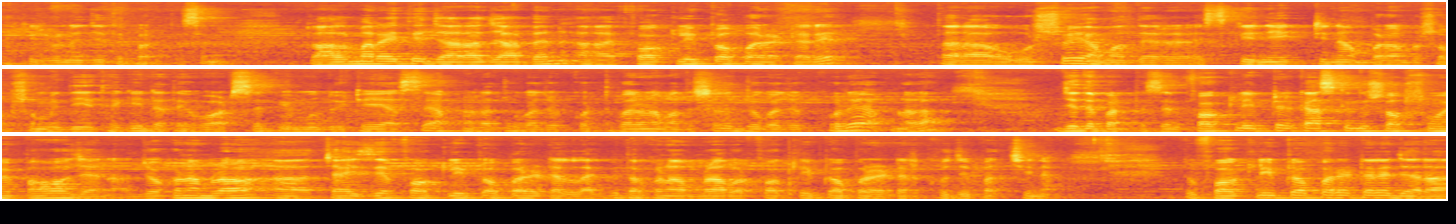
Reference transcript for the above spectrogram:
দেখে শুনে যেতে পারতেছেন। তো আলমারাইতে যারা যাবেন ফকলিফ্ট অপারেটারে তারা অবশ্যই আমাদের স্ক্রিনে একটি নাম্বার আমরা সবসময় দিয়ে থাকি। এটাতে হোয়াটসঅ্যাপ ইমো দুইটাই আছে। আপনারা যোগাযোগ করতে পারেন। আমাদের সাথে যোগাযোগ করে আপনারা যেতে পারতেছেন। ফকলিফ্টের কাজ কিন্তু সবসময় পাওয়া যায় না। যখন আমরা চাই যে ফকলিফ্ট অপারেটর লাগবে, তখন আমরা আবার ফকলিফ্ট অপারেটর খুঁজে পাচ্ছি না। তো ফকলিফ্ট অপারেটরে যারা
